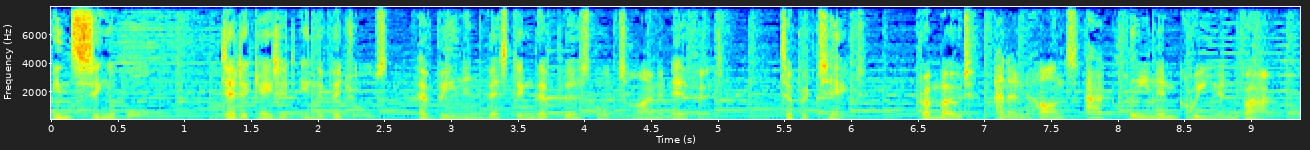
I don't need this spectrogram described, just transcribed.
In Singapore, dedicated individuals have been investing their personal time and effort to protect, promote and enhance our clean and green environment.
